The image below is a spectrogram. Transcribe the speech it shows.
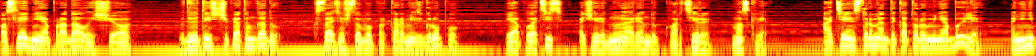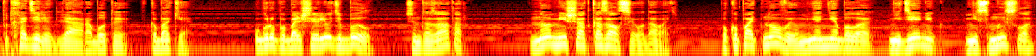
Последний я продал еще в 2005 году, кстати, чтобы прокормить группу и оплатить очередную аренду квартиры в Москве. А те инструменты, которые у меня были, они не подходили для работы в кабаке. У группы «Большие люди» был синтезатор, но Миша отказался его давать. Покупать новый у меня не было ни денег, ни смысла,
